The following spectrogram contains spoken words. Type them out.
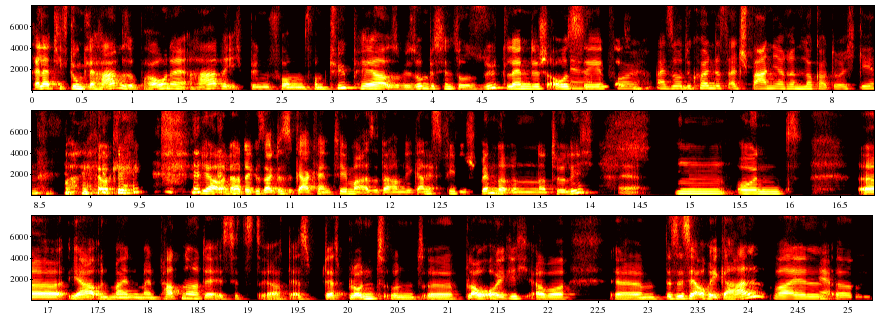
relativ dunkle Haare, so braune Haare. Ich bin vom, vom Typ her sowieso ein bisschen so südländisch Ja, aussehend. voll. Also du könntest als Spanierin locker durchgehen. Okay. Ja, und da hat er gesagt, das ist gar kein Thema. Also da haben die ganz Ja. viele Spenderinnen natürlich. Ja. Mm, Und äh, ja, und mein, mein Partner, der ist jetzt, ja, der ist, der ist blond und äh, blauäugig, aber ähm, das ist ja auch egal, weil Ja. ähm,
